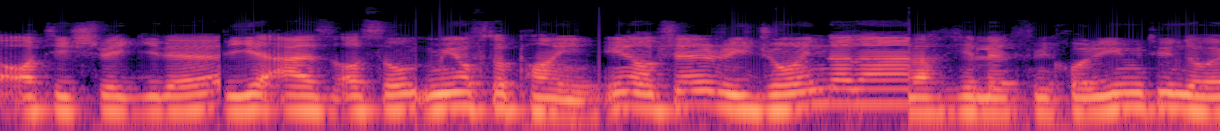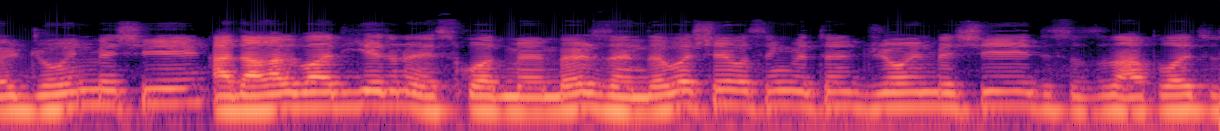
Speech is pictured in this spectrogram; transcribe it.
آتیش بگیره دیگه از آسمون میفته پایین. این option rejoin دادن. وقتی که left می‌خوری می‌تونی دوباره join بشی. حداقل باید یه دونه squad member زنده باشه. واسه اینکه بتونی join بشی this doesn't apply to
